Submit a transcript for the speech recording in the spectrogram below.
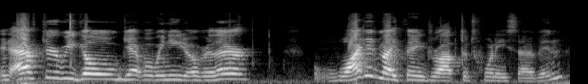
And after we go get what we need over there, Why did my thing drop to 27?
